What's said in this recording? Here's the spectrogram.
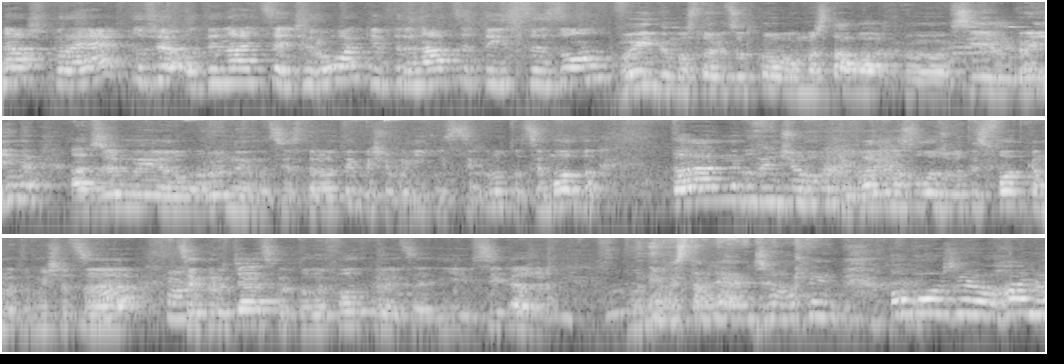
наш проект уже 11 років, 13-й сезон. Вийдемо 100% в масштабах е, всієї України, адже ми руйнуємо ці стереотипи, що вагітність це круто, це модно. Та не буду нічого говорити, давайте насолоджуватись фотками, тому що це, це крутяцько, коли фоткаються, і всі кажуть, вони виставляють животи, о Боже, Галя,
